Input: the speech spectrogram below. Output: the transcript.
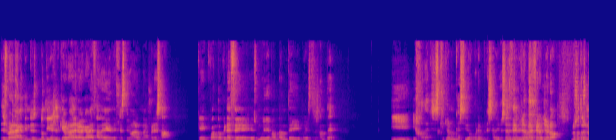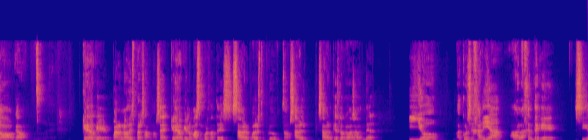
es verdad que tienes, no tienes el quebradero de cabeza de, de gestionar una empresa, que cuando crece es muy demandante y muy estresante. Y, joder, es que yo nunca he sido buen empresario. Es decir, yo me refiero, yo no, nosotros no, claro, creo que, para no dispersarnos, ¿eh? creo que lo más importante es saber cuál es tu producto, saber, saber qué es lo que vas a vender. Y yo aconsejaría a la gente que, si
